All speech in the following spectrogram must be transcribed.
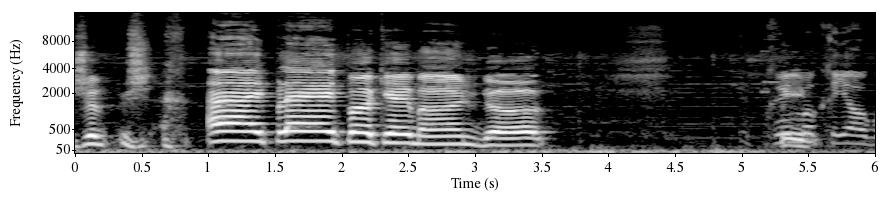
Je... je- I play Pokémon Go. Primo Kriog,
